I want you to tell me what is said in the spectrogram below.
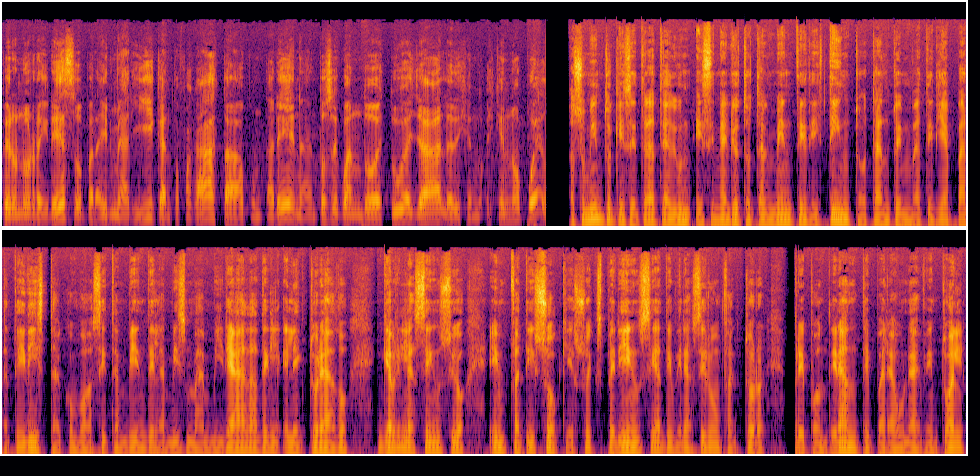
Pero no regreso para irme a Arica, Antofagasta, a Punta Arena. Entonces cuando estuve allá le dije, no, es que no puedo. Asumiendo que se trata de un escenario totalmente distinto, tanto en materia partidista como así también de la misma mirada del electorado, Gabriel Asensio enfatizó que su experiencia deberá ser un factor preponderante para una eventual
